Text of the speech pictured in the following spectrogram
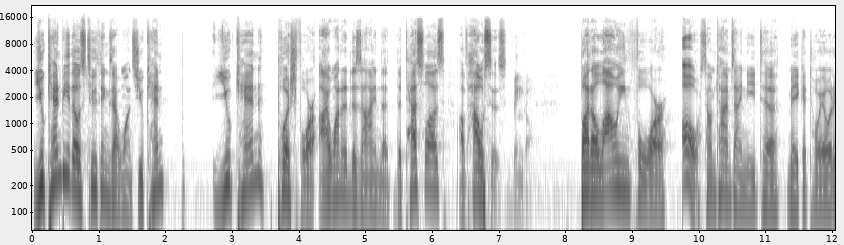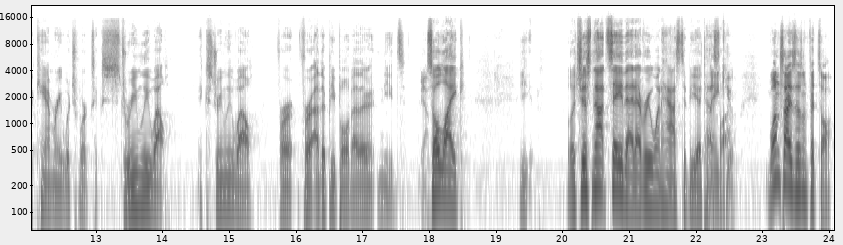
You can be those two things at once. You can you can push for I want to design the the Teslas of houses, Bingo. but allowing for oh, sometimes I need to make a Toyota Camry which works extremely well. Extremely well for for other people of other needs. Yeah. So like let's just not say that everyone has to be a Tesla. Thank you. One size doesn't fit all.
